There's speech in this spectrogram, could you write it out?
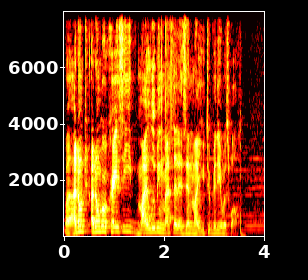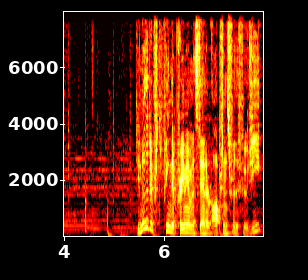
But I don't, I don't go crazy. My lubing method is in my YouTube video as well. Do you know the difference between the premium and standard options for the Fuji?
